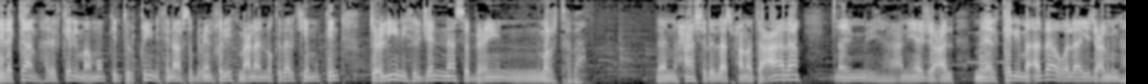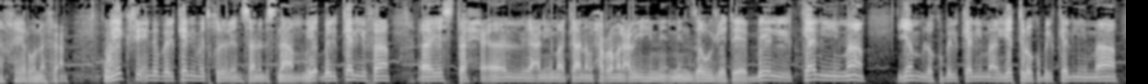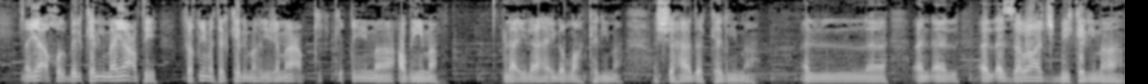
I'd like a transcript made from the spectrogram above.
إذا كان هذه الكلمة ممكن تلقيني في نار سبعين خريف معناه أنه كذلك هي ممكن تعليني في الجنة سبعين مرتبة. لأنه حاشا لله سبحانه وتعالى يعني يجعل من الكلمة أذى ولا يجعل منها خير ونفع. ويكفي أنه بالكلمة يدخل الإنسان الإسلام. بالكلمة يستح يعني ما كان محرما عليه من زوجته. بالكلمة يملك بالكلمة يترك بالكلمة يأخذ بالكلمة يعطي. فقيمة الكلمة يا جماعة قيمة عظيمة. لا إله إلا الله كلمة. الشهادة كلمة. الزواج بكلمة.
